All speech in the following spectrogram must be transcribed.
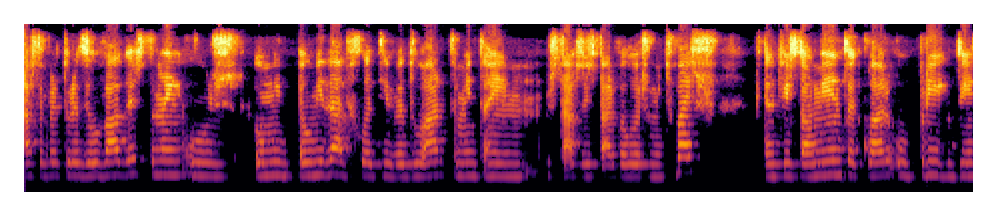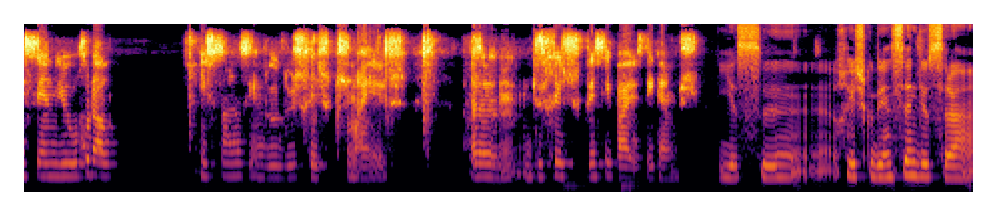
às temperaturas elevadas, também os, a umidade relativa do ar também tem, está a registrar valores muito baixos. Portanto, isto aumenta, claro, o perigo de incêndio rural. Isto são, assim, do, dos riscos mais. Uh, dos riscos principais, digamos. E esse risco de incêndio será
